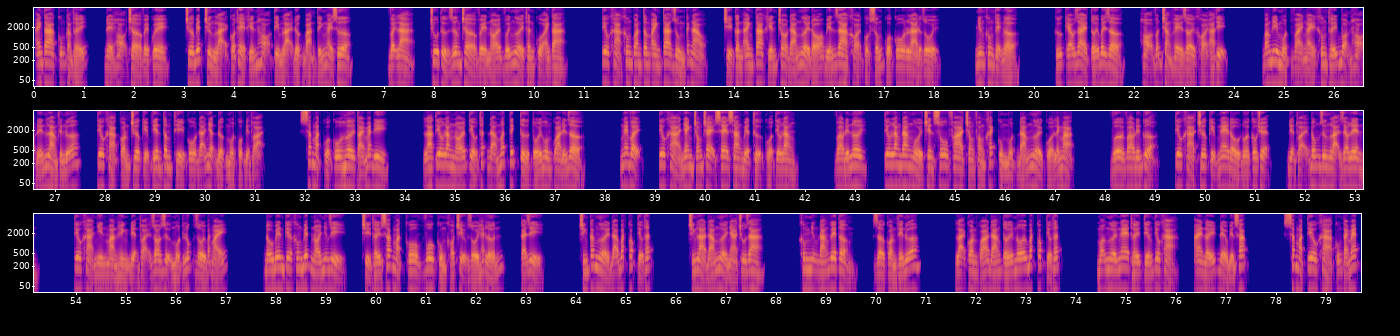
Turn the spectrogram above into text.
Anh ta cũng cảm thấy, để họ trở về quê, chưa biết chừng lại có thể khiến họ tìm lại được bản tính ngày xưa. Vậy là, chu tử dương trở về nói với người thân của anh ta tiêu khả không quan tâm anh ta dùng cách nào, chỉ cần anh ta khiến cho đám người đó biến ra khỏi cuộc sống của cô là được rồi. Nhưng không thể ngờ, cứ kéo dài tới bây giờ, họ vẫn chẳng hề rời khỏi a thị. Băng đi một vài ngày không thấy bọn họ đến làm phiền nữa, tiêu khả còn chưa kịp yên tâm thì cô đã nhận được một cuộc điện thoại. Sắc mặt của cô hơi tái mét đi. Là tiêu lăng nói tiểu thất đã mất tích từ tối hôm qua đến giờ. Nghe vậy tiêu khả nhanh chóng chạy xe sang biệt thự của tiêu lăng. Vào đến nơi, tiêu lăng đang ngồi trên s o f a trong phòng khách cùng một đám người của lãnh mạc. Vừa vào đến cửa, tiêu khả chưa kịp nghe đầu đuôi câu chuyện, điện thoại bông dưng lại reo lên. Tiêu khả nhìn màn hình điện thoại do dự một lúc rồi bắt máy. Đầu bên kia không biết nói những gì, chỉ thấy sắc mặt cô vô cùng khó chịu rồi hét lớn, cái gì? Chính các người đã bắt cóc tiểu thất. Chính là đám người nhà chu gia không những đáng ghê tởm, giờ còn thế nữa. Lại còn quá đáng tới nỗi bắt cóc tiểu thất. Mọi người nghe thấy tiếng tiêu khả, ai nấy đều biến sắc. Sắc mặt tiêu khả cũng tái mét.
